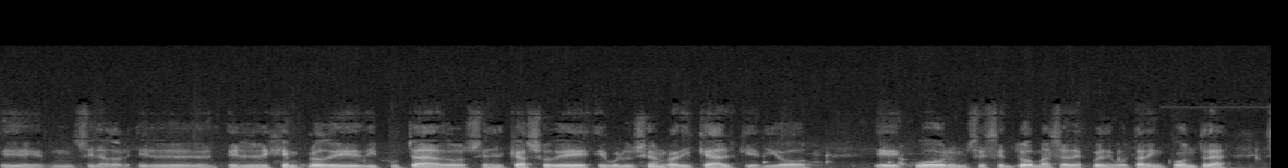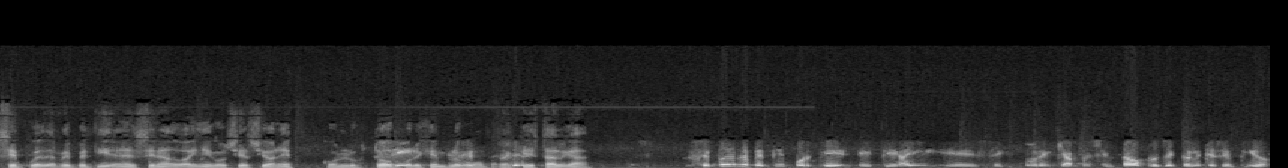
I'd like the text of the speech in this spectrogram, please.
Eh, mm, senador, el, el, ejemplo de diputados en el caso de Evolución Radical que dio eh, quórum, se sentó más allá después de votar en contra, ¿se puede repetir en el Senado? ¿Hay negociaciones con Lustó, por ejemplo, como para que salga? Se puede repetir porque este, hay eh, sectores que han presentado proyectos en este sentido.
